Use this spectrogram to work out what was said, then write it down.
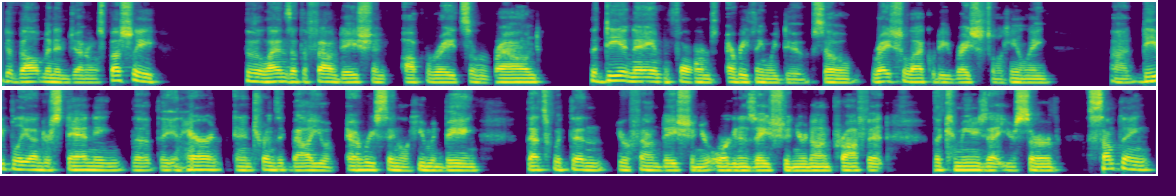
development in general, especially through the lens that the foundation operates around the DNA informs everything we do. So, racial equity, racial healing, uh, deeply understanding the, the inherent and intrinsic value of every single human being that's within your foundation, your organization, your nonprofit, the communities that you serve. Something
